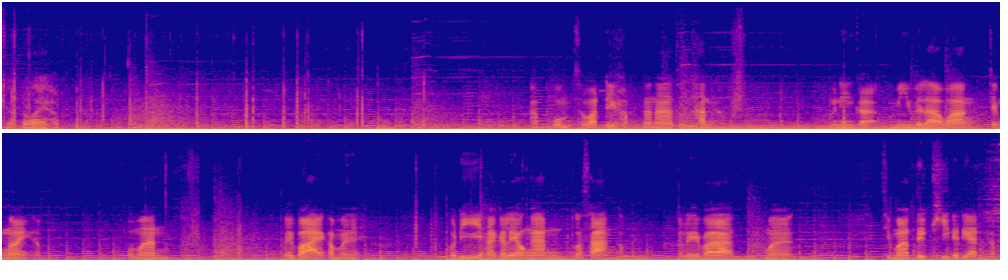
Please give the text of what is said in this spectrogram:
เรียบร้อยครับ ครับผมสวัสดีครับ นานาทุกท่านครับ มื่อนี้ก็มีเวลาว่างจักหน่อยครับ ประมาณบ่ายๆครับมาเนี่ยพอดีหากระเลี้ยวงานก่อสร้างครับ ก็เลยว่ามาสิมาตึกขี่กระเดียนครับ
